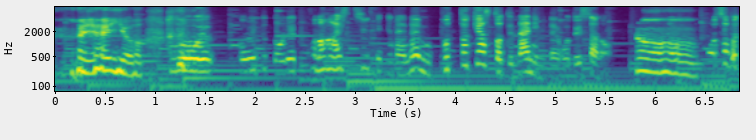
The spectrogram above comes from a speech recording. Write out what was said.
早いよもうごめんちょっと俺この話ついていけない何ポッドキャストって何みたいなこと言ってたの。うんうん。もうその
